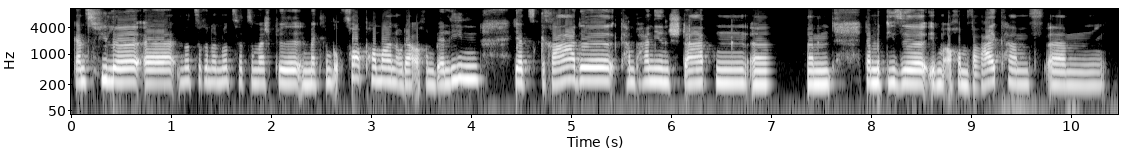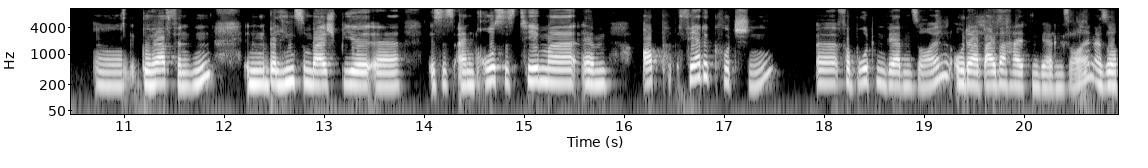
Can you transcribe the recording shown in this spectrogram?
ganz viele äh, Nutzerinnen und Nutzer zum Beispiel in Mecklenburg-Vorpommern oder auch in Berlin jetzt gerade Kampagnen starten, ähm, damit diese eben auch im Wahlkampf ähm, Gehör finden. In Berlin zum Beispiel äh, ist es ein großes Thema, ähm, ob Pferdekutschen äh, verboten werden sollen oder beibehalten werden sollen. Also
